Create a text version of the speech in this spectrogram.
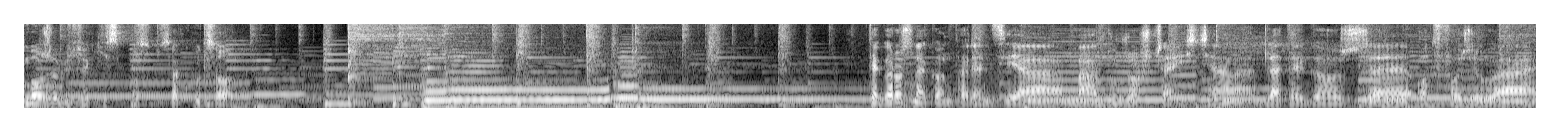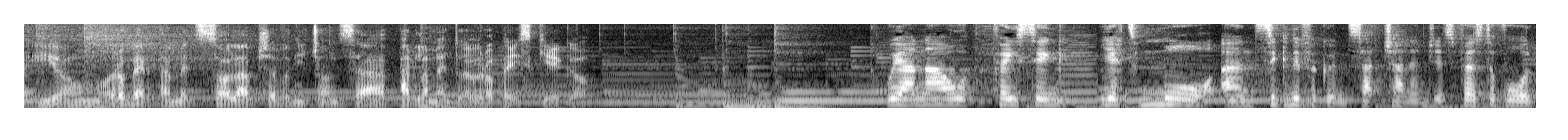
może być w jakiś sposób zakłócony. Tegoroczna konferencja ma dużo szczęścia, dlatego że otworzyła ją Roberta Metsola, przewodnicząca Parlamentu Europejskiego. We are now facing yet more and significant challenges. First of all,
